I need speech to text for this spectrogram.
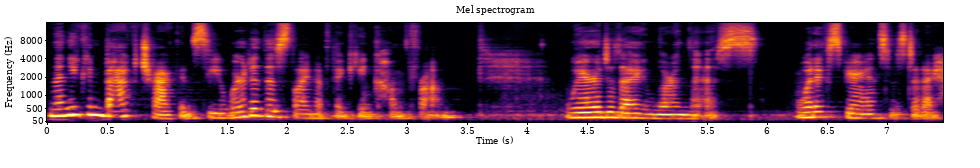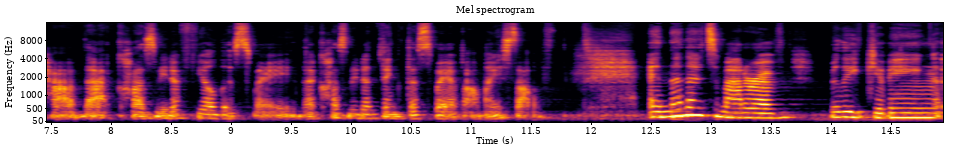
And then you can backtrack and see where did this line of thinking come from? Where did I learn this? What experiences did I have that caused me to feel this way, that caused me to think this way about myself? And then it's a matter of really giving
